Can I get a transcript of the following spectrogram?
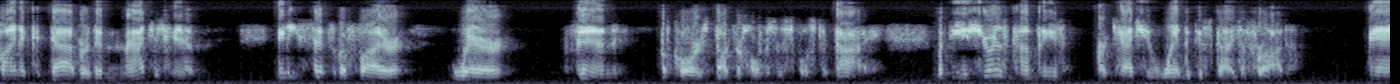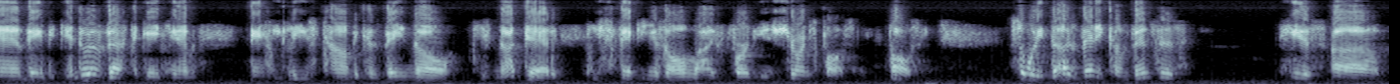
find a cadaver that matches him, and he sets up a fire where then, of course, Dr. Holmes is supposed to die. But the insurance companies are catching wind that this guy's a fraud. And they begin to investigate him, and he leaves town because they know he's not dead. He's faking his own life for the insurance policy. policy. So what he does then, he convinces his... Uh,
